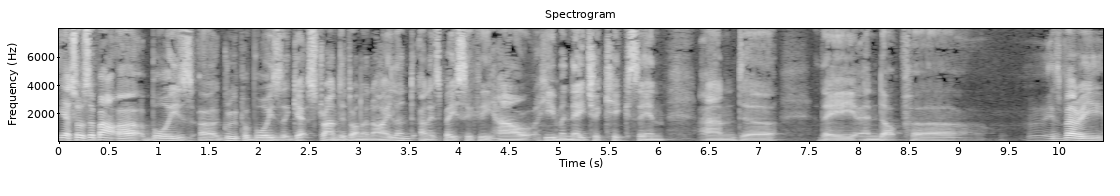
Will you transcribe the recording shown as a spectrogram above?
Yeah, so it's about a boys, a group of boys that get stranded on an island, and it's basically how human nature kicks in, and uh, they end up. Uh, it's very,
